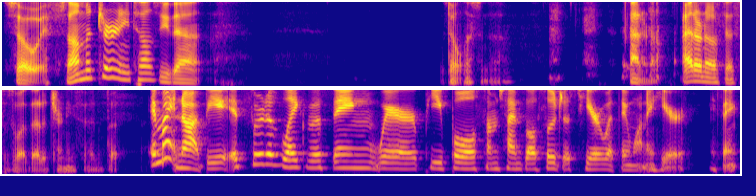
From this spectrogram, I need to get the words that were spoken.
So if some attorney tells you that, don't listen to them. I don't know. I don't know if this is what that attorney said, but It might not be. It's sort of like the thing where people sometimes also just hear what they want to hear, I think.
